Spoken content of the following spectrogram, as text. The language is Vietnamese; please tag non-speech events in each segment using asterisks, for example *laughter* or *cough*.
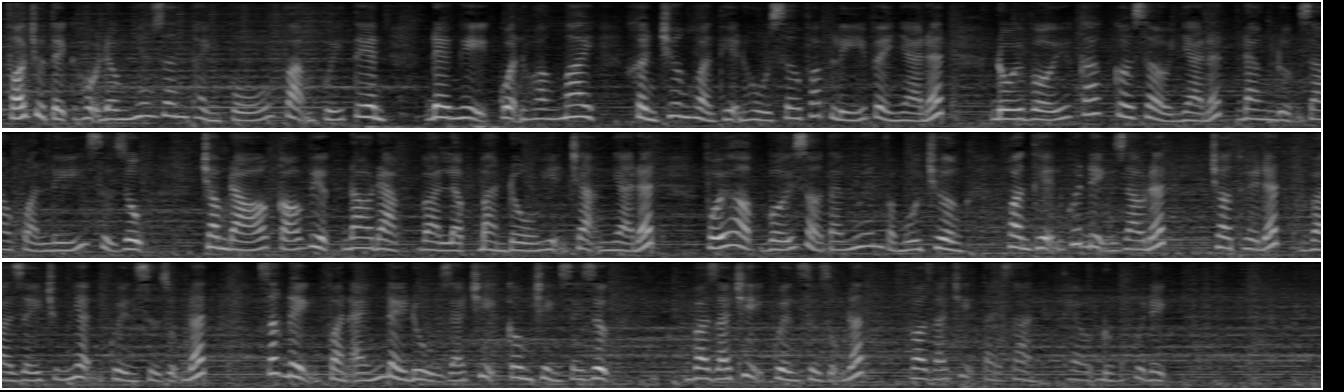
Phó Chủ tịch Hội đồng Nhân dân thành phố Phạm Quý Tiên đề nghị quận Hoàng Mai khẩn trương hoàn thiện hồ sơ pháp lý về nhà đất đối với các cơ sở nhà đất đang được giao quản lý sử dụng. Trong đó có việc đo đạc và lập bản đồ hiện trạng nhà đất, phối hợp với Sở Tài nguyên và Môi trường, hoàn thiện quyết định giao đất, cho thuê đất và giấy chứng nhận quyền sử dụng đất, xác định phản ánh đầy đủ giá trị công trình xây dựng và giá trị quyền sử dụng đất và giá trị tài sản theo đúng quy định.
